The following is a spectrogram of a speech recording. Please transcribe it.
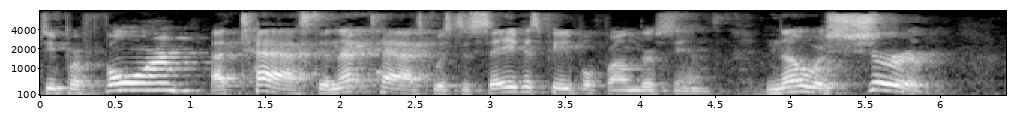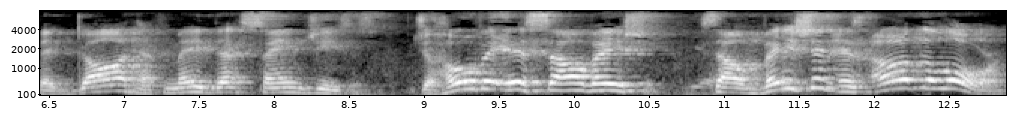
to perform a task, and that task was to save his people from their sins. Know assuredly that God hath made that same Jesus. Jehovah is salvation. Yeah. Salvation is of the Lord,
